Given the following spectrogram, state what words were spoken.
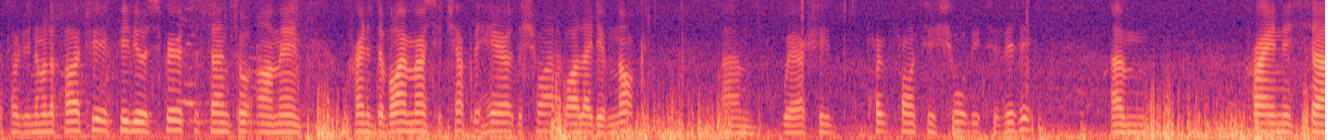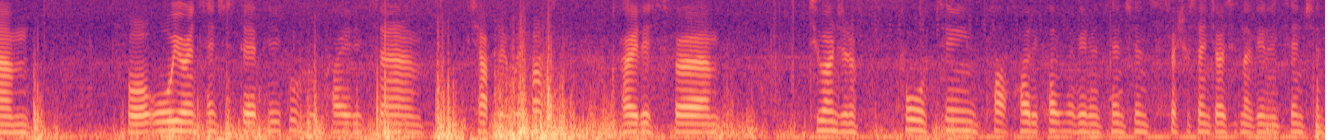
I told you, in the the Patri, Filio, Spiritus Santo, Amen. Praying the Divine Mercy Chaplet here at the Shrine of Our Lady of Knock. Um, we're actually Pope Francis shortly to visit. Um, praying this um, for all your intentions, dear people who pray this um, chaplet with us. Pray this for um, 214 plus Holy Cloak Novena intentions, Special St. Joseph Novena intention.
